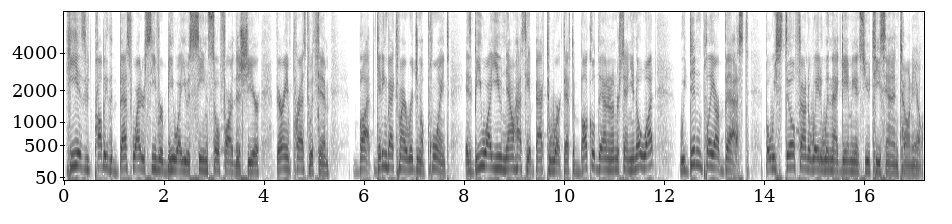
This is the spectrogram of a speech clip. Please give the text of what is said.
He is probably the best wide receiver BYU has seen so far this year. Very impressed with him. But getting back to my original point is BYU now has to get back to work. They have to buckle down and understand, you know what? We didn't play our best, but we still found a way to win that game against UT San Antonio.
